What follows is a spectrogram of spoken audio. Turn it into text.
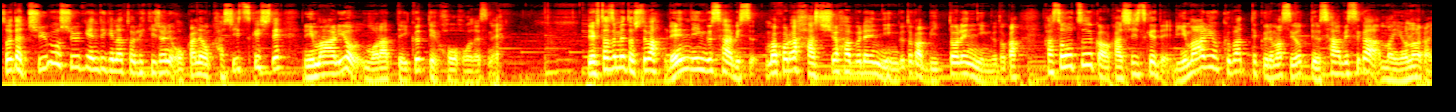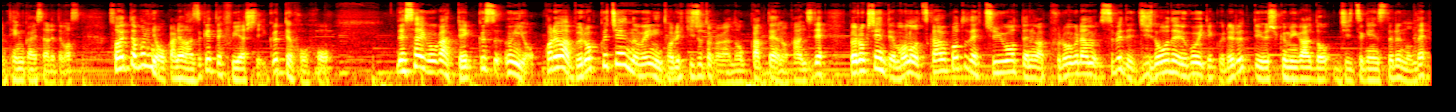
そういった中央集権的な取引所にお金を貸し付けして、利回りをもらっていくっていう方法ですね。で、二つ目としては、レンディングサービス。まあ、これはハッシュハブレンディングとかビットレンディングとか、仮想通貨を貸し付けて利回りを配ってくれますよっていうサービスが、まあ、世の中に展開されてます。そういったものにお金を預けて増やしていくっていう方法。で、最後が DEX 運用。これはブロックチェーンの上に取引所とかが乗っかったような感じで、ブロックチェーンというものを使うことで中央っていうのがプログラム全て自動で動いてくれるっていう仕組みが実現してるので、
